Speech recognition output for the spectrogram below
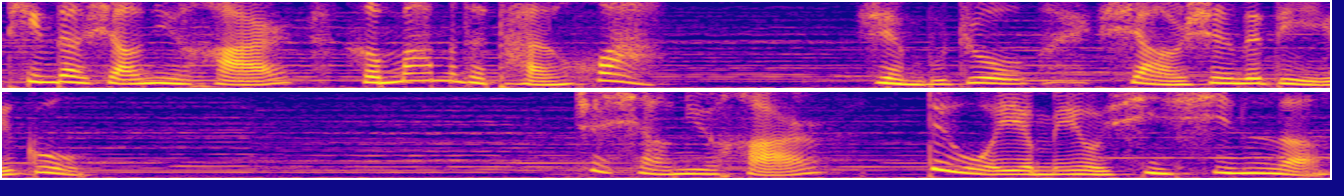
听到小女孩和妈妈的谈话，忍不住小声的嘀咕：“这小女孩对我也没有信心了。”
